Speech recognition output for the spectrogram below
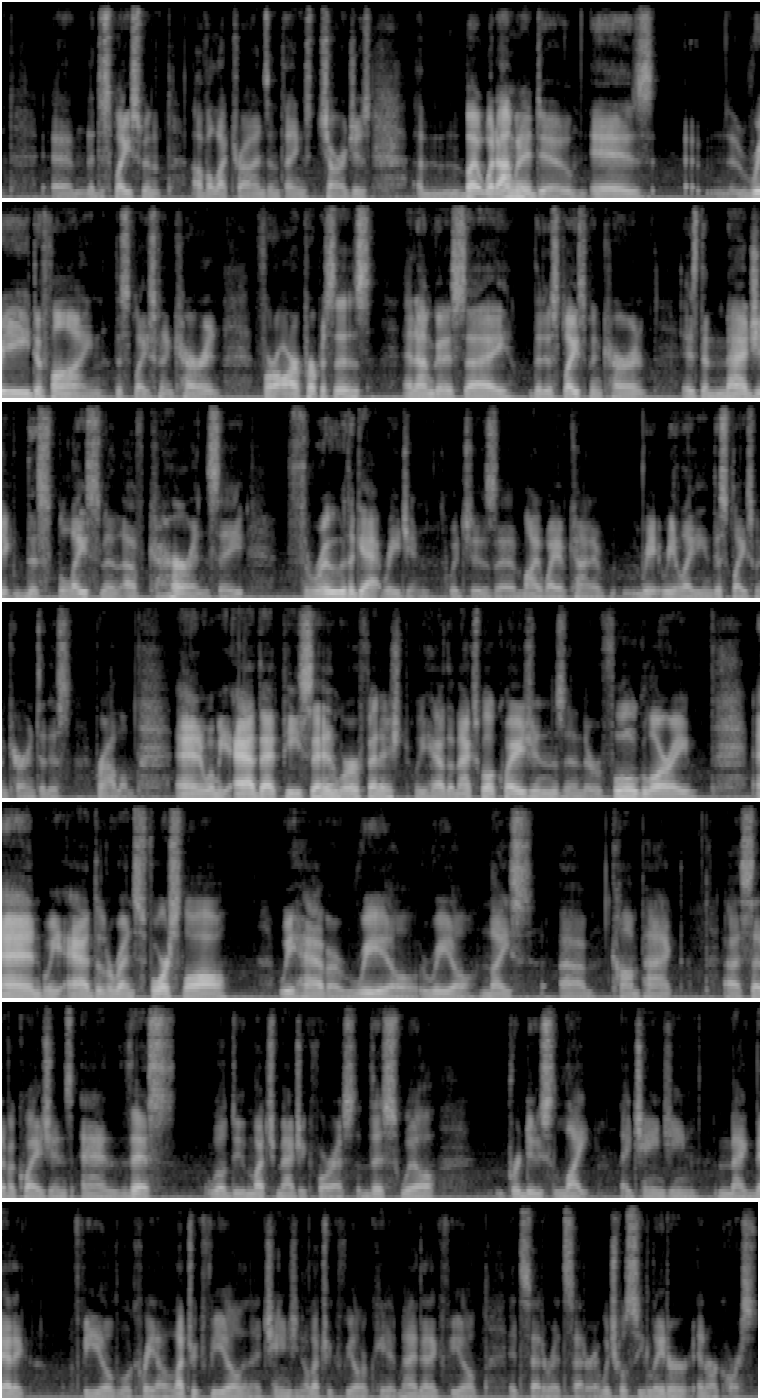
um, the displacement of electrons and things, charges. But what I'm going to do is uh, redefine displacement current for our purposes, and I'm going to say the displacement current is the magic displacement of currency through the gap region, which is uh, my way of kind of re relating displacement current to this problem. And when we add that piece in, we're finished. We have the Maxwell equations and their full glory. And we add the Lorentz force law, we have a real, real nice um, compact uh, set of equations. And this will do much magic for us. This will produce light. A changing magnetic field will create an electric field, and a changing electric field will create a magnetic field, etc., etc., which we'll see later in our course.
